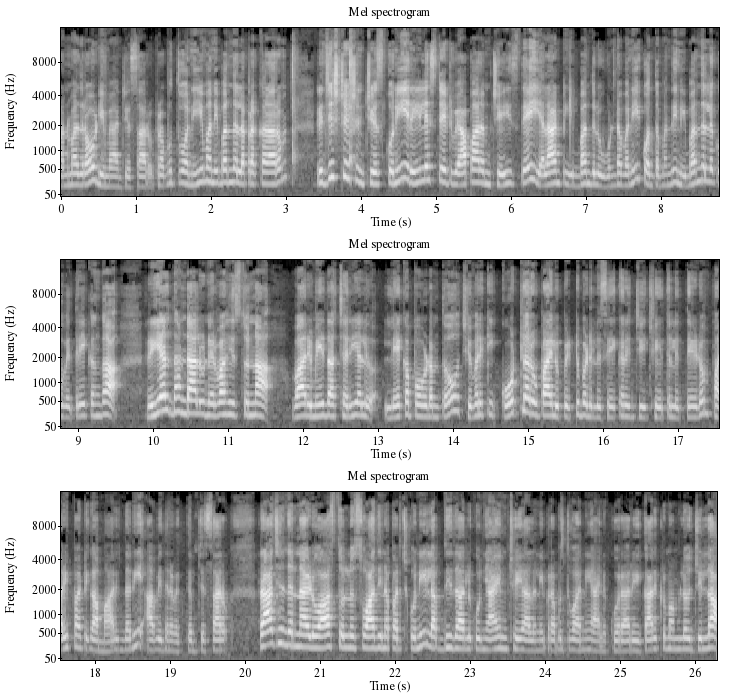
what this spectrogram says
మన్మధరావు డిమాండ్ చేశారు. ప్రభుత్వ నియమ నిబంధనల ప్రకారం రిజిస్ట్రేషన్ చేసుకుని రియల్ ఎస్టేట్ వ్యాపారం చేయిస్తే ఎలాంటి ఇబ్బందులు ఉండవని కొంతమంది నిబంధనలకు వ్యతిరేకంగా రియల్ దండాలు నిర్వహిస్తున్న వారి మీద చర్యలు లేకపోవడంతో చివరికి కోట్ల రూపాయలు పెట్టుబడులు సేకరించి చేతులెత్తేయడం పరిపాటిగా మారిందని ఆవేదన వ్యక్తం చేశారు. రాజేంద్ర నాయుడు ఆస్తులను స్వాధీనపరుచుకుని లబ్ధిదారులకు న్యాయం చేయాలని ప్రభుత్వాన్ని ఆయన కోరారు. ఈ కార్యక్రమంలో జిల్లా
